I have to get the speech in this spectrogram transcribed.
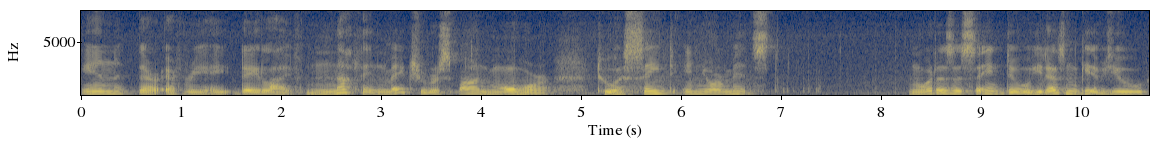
in their everyday life. Nothing makes you respond more to a saint in your midst. And what does a saint do? He doesn't give you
